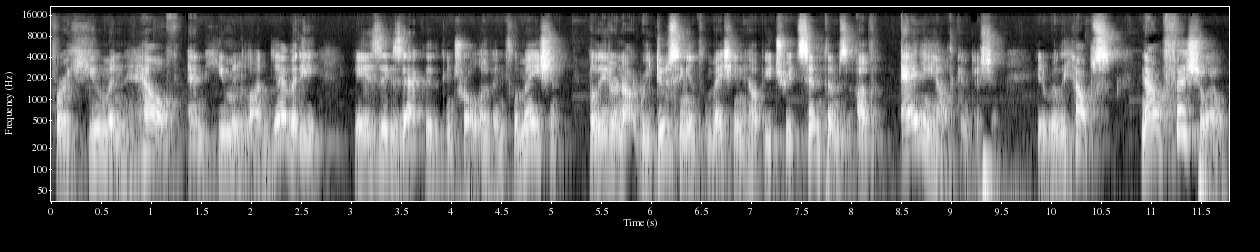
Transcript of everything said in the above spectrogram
for human health and human longevity is exactly the control of inflammation. Believe it or not, reducing inflammation can help you treat symptoms of any health condition it really helps. Now, fish oil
